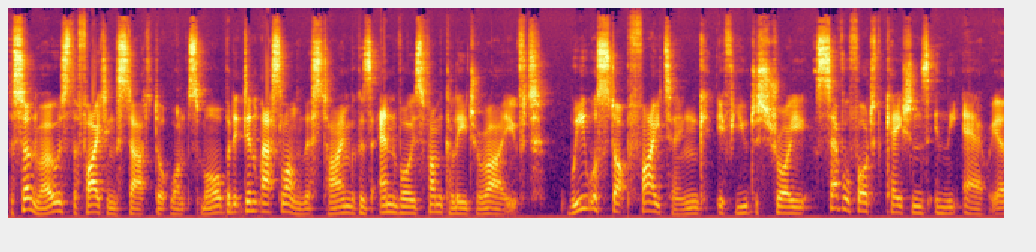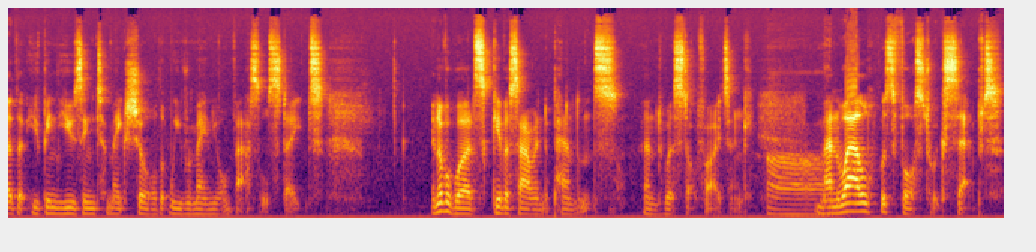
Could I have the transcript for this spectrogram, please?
The sun rose, the fighting started up once more, but it didn't last long this time because envoys from Khalid arrived. We will stop fighting if you destroy several fortifications in the area that you've been using to make sure that we remain your vassal state. In other words, give us our independence, and we'll stop fighting. Manuel was forced to accept.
